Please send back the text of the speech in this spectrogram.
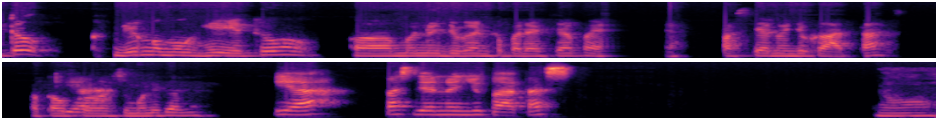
Itu dia ngomong he itu uh, menunjukkan kepada siapa ya? Pas dia nunjuk ke atas atau ya. ke si Monica? Iya, pas dia nunjuk ke atas. Oh,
